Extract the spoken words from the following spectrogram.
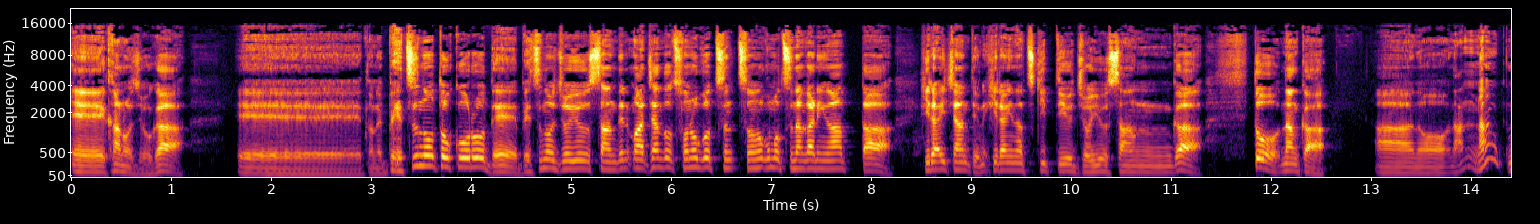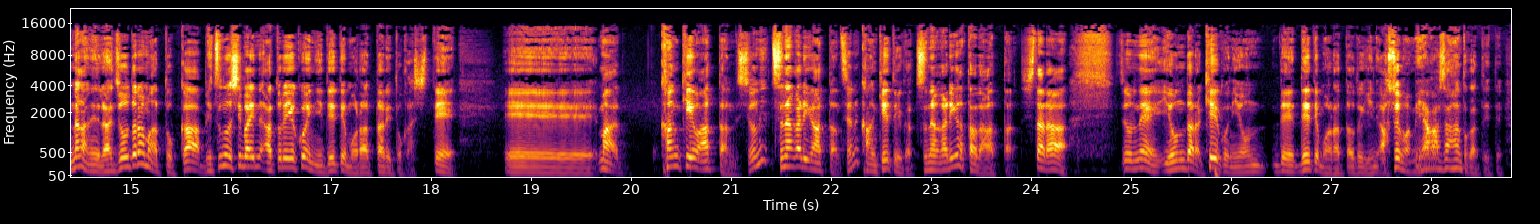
えー、彼女が、えー、とね、別のところで、別の女優さんで、まあちゃんとその後その後もつながりがあった、平井ちゃんっていうね、平井夏樹っていう女優さんが、と、なんか、あの、なん、なん、なんかね、ラジオドラマとか、別の芝居でアトリエ公演に出てもらったりとかして、えー、まあ、関係はあったんですよね。つながりがあったんですよね。関係というか、つながりがただあった。したら、それね、呼んだら、稽古に呼んで出てもらった時に、あ、そういえば宮川さんとかって言って、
